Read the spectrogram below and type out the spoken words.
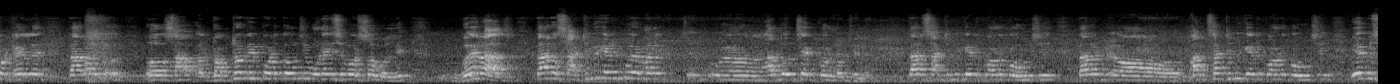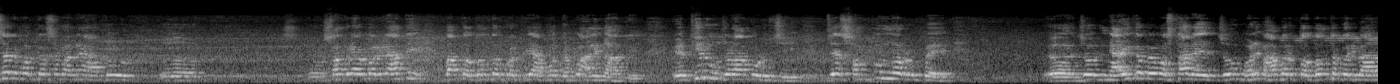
পঠাইলে তার ডক্টর রিপোর্ট দৌছি উনিশ বর্ষ বলে হুয়েরাজ তার সার্টিফিকেটକୁ ଏମାନେ ଆଦୌ ଚେକ୍ କରୁନଥିଲେ ତାର ସାର୍ଟିଫିକେଟ୍ କ'ଣ କହୁଛି ତାର ବାର୍ଥ ସାର୍ଟିଫିକେଟ୍ କ'ଣ କହୁଛି ଏ ବିଷୟରେ ମଧ୍ୟ ସେମାନେ ଆଦୌ ସଂଗ୍ରହ କରିନାହାନ୍ତି ବା ତଦନ୍ତ ପ୍ରକ୍ରିୟା ମଧ୍ୟକୁ ଆଣିନାହାନ୍ତି ଏଥିରୁ ଜଣାପଡ଼ୁଛି ଯେ ସମ୍ପୂର୍ଣ୍ଣ ରୂପେ ଯେଉଁ ନ୍ୟାୟିକ ବ୍ୟବସ୍ଥାରେ ଯେଉଁଭଳି ଭାବରେ ତଦନ୍ତ କରିବାର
